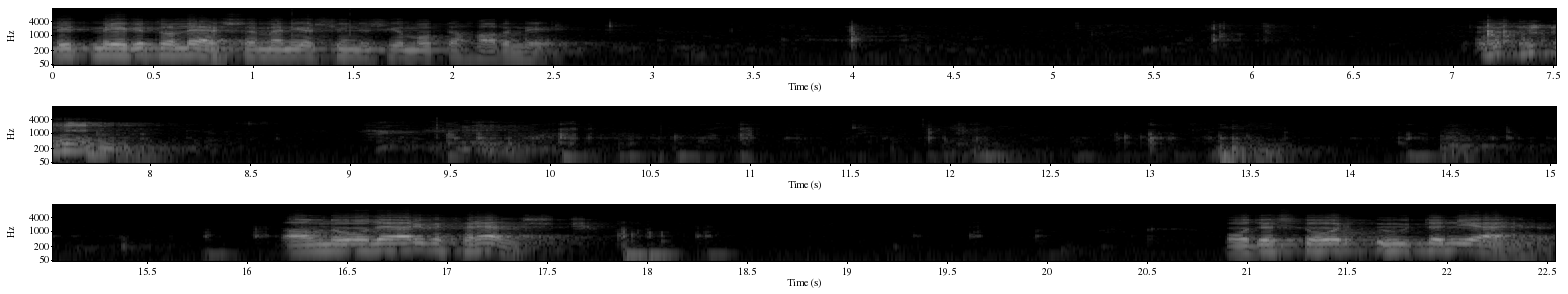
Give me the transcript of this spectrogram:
litt meget å lese, men jeg synes jeg måtte ha det med. Av nåde er vi frelst, og det står uten gjerninger.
